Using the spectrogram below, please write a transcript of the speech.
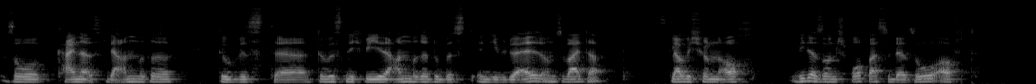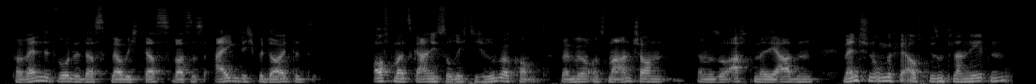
so keiner ist wie der andere, du bist, äh, du bist nicht wie jeder andere, du bist individuell und so weiter. Das ist, glaube ich, schon auch wieder so ein Spruch, weißt du, der so oft verwendet wurde, dass, glaube ich, das, was es eigentlich bedeutet, oftmals gar nicht so richtig rüberkommt. Wenn wir uns mal anschauen, wenn wir so 8 Milliarden Menschen ungefähr auf diesem Planeten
